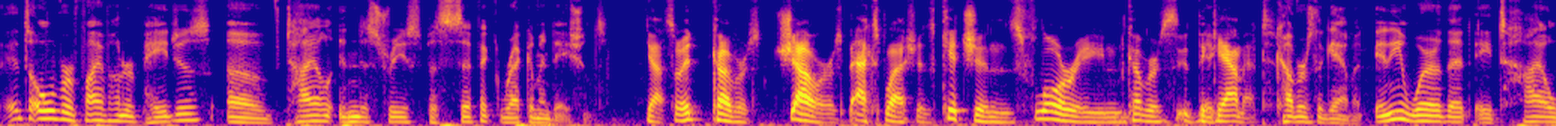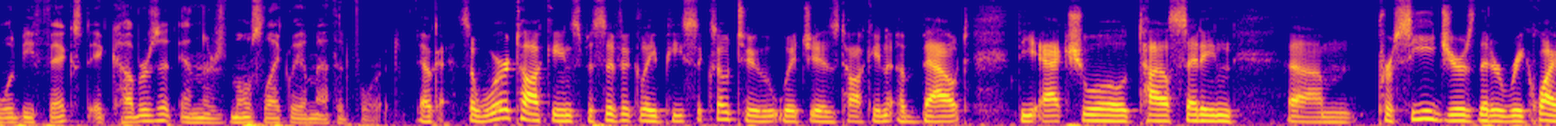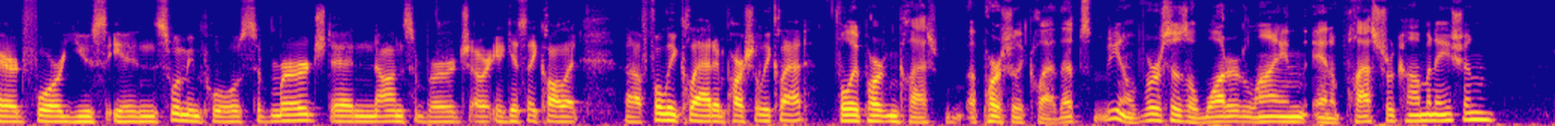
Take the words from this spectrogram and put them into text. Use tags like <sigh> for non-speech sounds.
it's over 500 pages of tile industry specific recommendations. Yeah, so it covers showers, backsplashes, kitchens, flooring, covers the gamut. Covers the gamut. Anywhere that a tile would be fixed, it covers it, and there's most likely a method for it. Okay, so we're talking specifically P602, which is talking about the actual tile setting um, procedures that are required for use in swimming pools, submerged and non-submerged, or I guess they call it uh, fully clad and partially clad. Fully part and class, uh, partially clad. That's you know versus a water line and a plaster combination,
